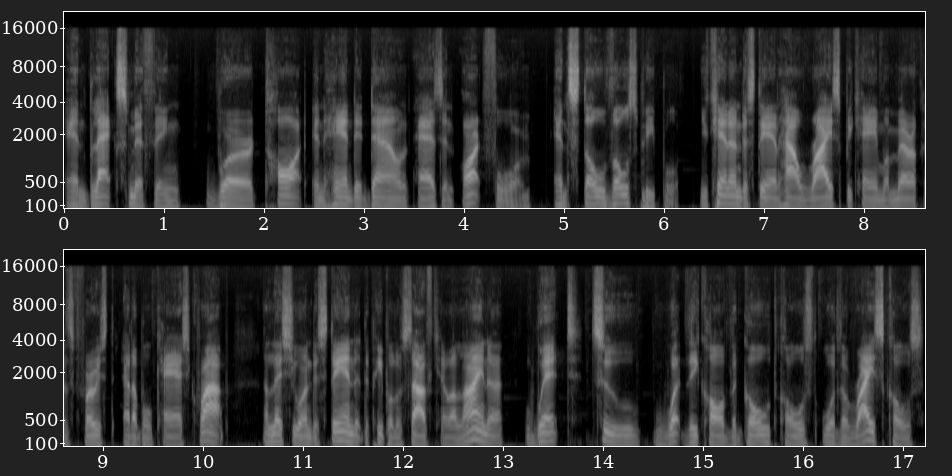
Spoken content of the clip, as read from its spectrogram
and blacksmithing were taught and handed down as an art form and stole those people. You can't understand how rice became America's first edible cash crop unless you understand that the people of South Carolina went to what they call the Gold Coast or the Rice Coast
